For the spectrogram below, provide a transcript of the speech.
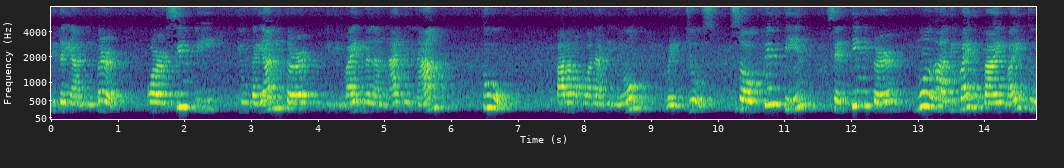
the diameter. Or simply, yung diameter, i-divide na lang natin ng 2 para makuha natin yung radius. So, 15 centimeter uh, divided by by 2,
